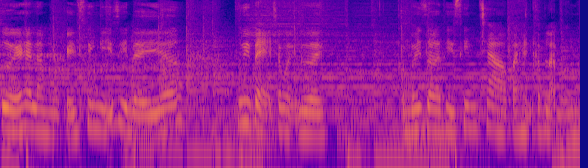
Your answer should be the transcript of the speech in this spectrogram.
cười hay là một cái suy nghĩ gì đấy vui vẻ cho mọi người. Còn bây giờ thì xin chào và hẹn gặp lại mọi người.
